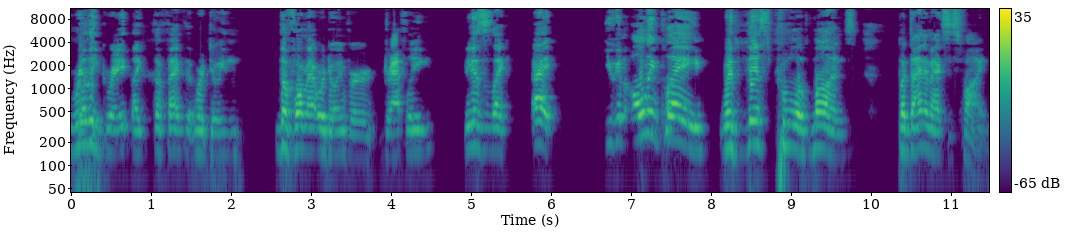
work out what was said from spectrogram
really great. Like, the fact that we're doing the format we're doing for Draft League. Because it's like, alright, you can only play with this pool of Mons, but Dynamax is fine.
